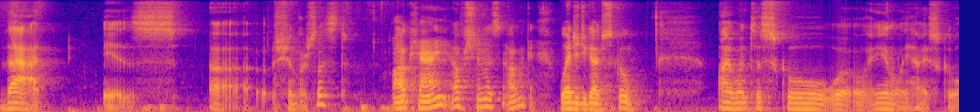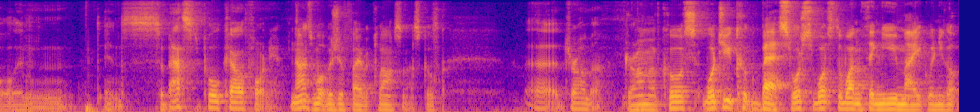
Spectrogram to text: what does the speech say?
That is uh, Schindler's List. Okay. Oh, Schindler's. I like it. Where did you go to school? I went to school, well, Analy High School in in Sebastopol, California. Nice. What was your favorite class in that school? Uh, drama. Drama, of course. What do you cook best? What's what's the one thing you make when you got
